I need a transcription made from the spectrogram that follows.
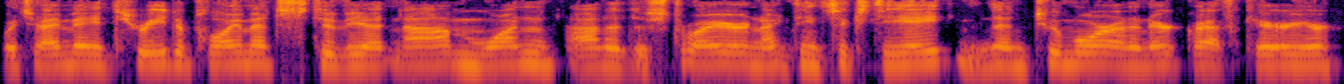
which I made three deployments to Vietnam one on a destroyer in 1968, and then two more on an aircraft carrier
